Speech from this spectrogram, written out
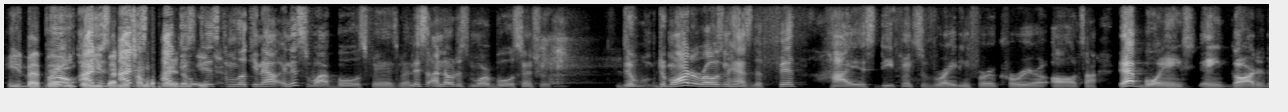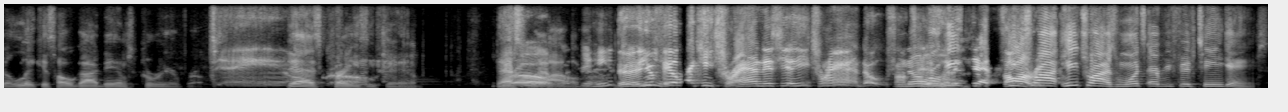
He's better. Bro, he, I he's just, better I than some just, of the I players in the just league. did some looking out, and this is why Bulls fans, man. This I know this is more Bulls central. De, DeMar DeRozan has the fifth highest defensive rating for a career of all time. That boy ain't ain't guarded a lick his whole goddamn career, bro. Damn. That's bro. crazy, fam. That's Bro. wild. Bro. He- Do you feel like he trying this year? He trying though. Sometimes. No, But he- it's He, sorry. he tries once every 15 games.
